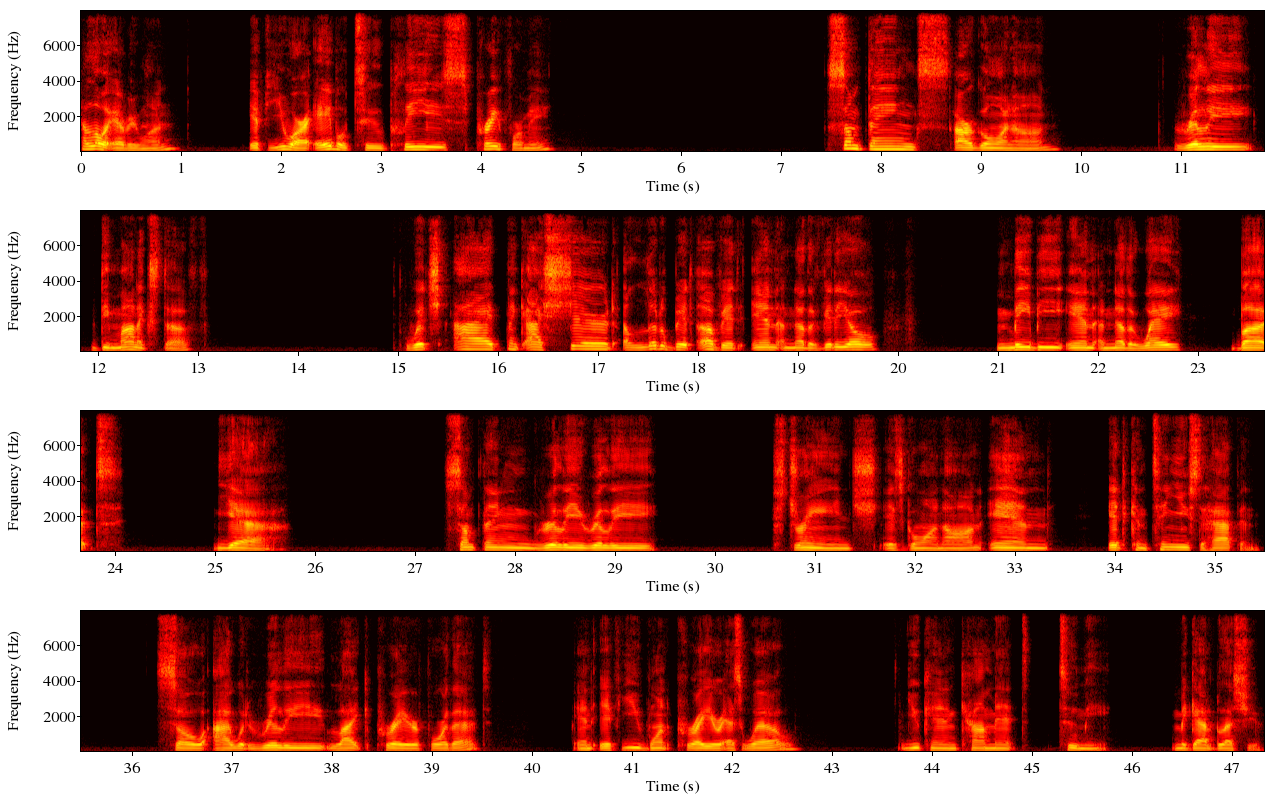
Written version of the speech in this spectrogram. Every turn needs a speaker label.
Speaker 1: Hello, everyone. If you are able to, please pray for me. Some things are going on, really demonic stuff, which I think I shared a little bit of it in another video, maybe in another way, but yeah, something really, really strange is going on and it continues to happen. So I would really like prayer for that. And if you want prayer as well, you can comment to me. May God bless you.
